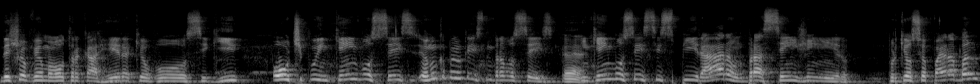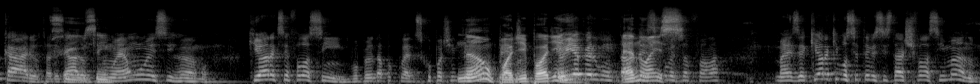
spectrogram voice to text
deixa eu ver uma outra carreira que eu vou seguir. Ou, tipo, em quem vocês. Eu nunca perguntei isso pra vocês. É. Em quem vocês se inspiraram pra ser engenheiro? Porque o seu pai era bancário, tá ligado? sim. Que não é um esse ramo. Que hora que você falou assim? Vou perguntar pro Clé, desculpa te Não, interromper, pode ir, mano. pode ir. Eu ia perguntar, É nóis. você começou a falar. Mas é que hora que você teve esse start e falou assim, mano,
